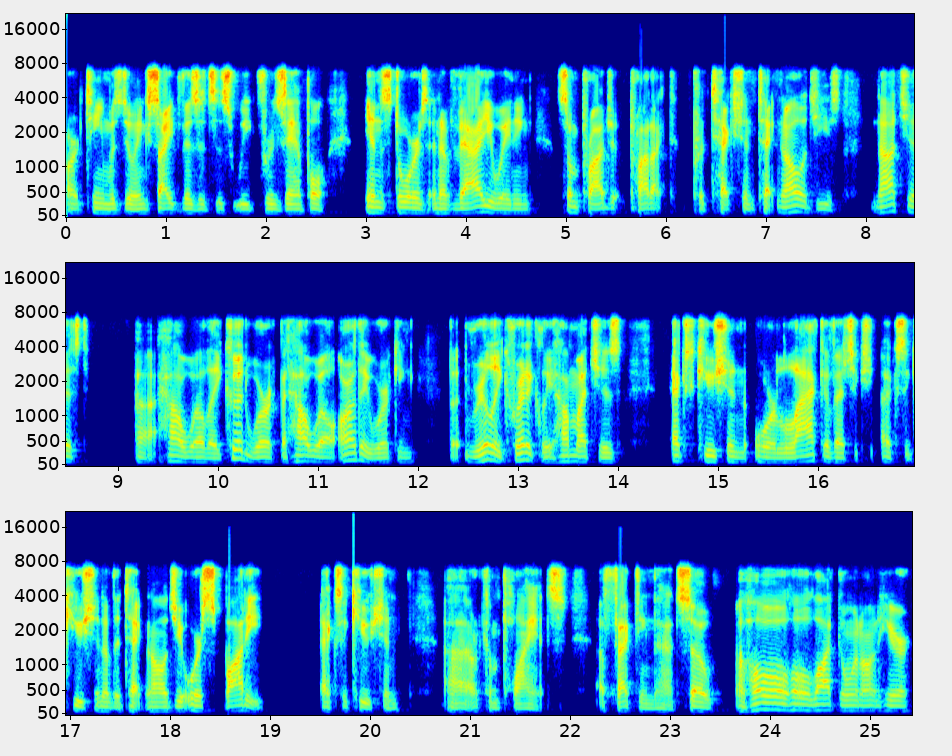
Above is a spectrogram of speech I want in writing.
our team was doing site visits this week, for example, in stores and evaluating some project product protection technologies, not just uh, how well they could work, but how well are they working, but really critically, how much is execution or lack of ex- execution of the technology or spotty execution uh, or compliance affecting that. So a whole whole lot going on here,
